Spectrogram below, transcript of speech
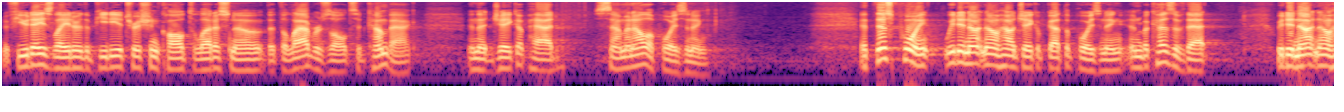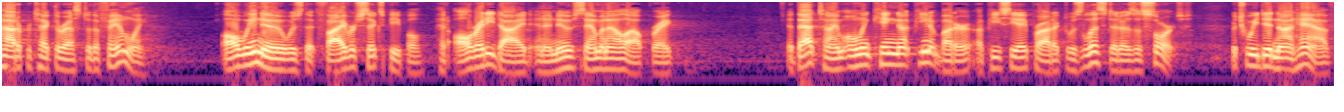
A few days later, the pediatrician called to let us know that the lab results had come back and that Jacob had salmonella poisoning. At this point, we did not know how Jacob got the poisoning, and because of that, we did not know how to protect the rest of the family. All we knew was that five or six people had already died in a new salmonella outbreak. At that time, only King Nut peanut butter, a PCA product, was listed as a source, which we did not have.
